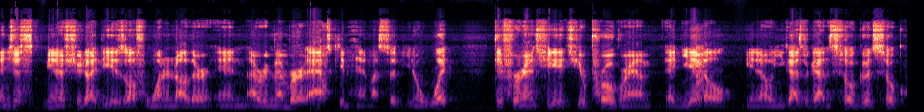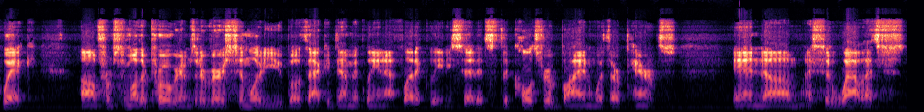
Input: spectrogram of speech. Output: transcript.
and just you know shoot ideas off of one another. And I remember asking him, I said, you know, what differentiates your program at Yale? You know, you guys have gotten so good so quick. Um, from some other programs that are very similar to you, both academically and athletically. And he said it's the culture of buying with our parents. And um, I said, "Wow, that's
